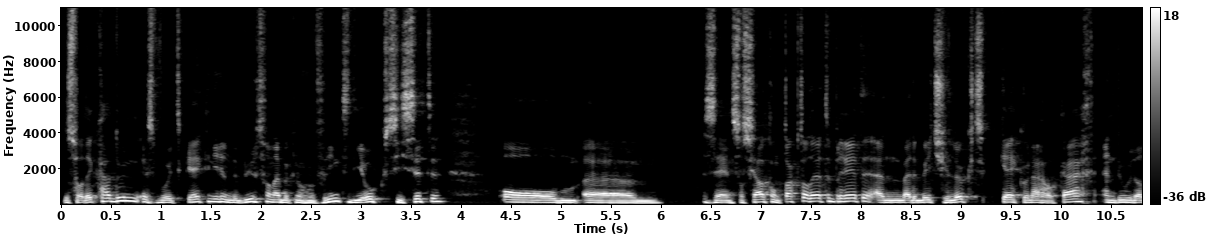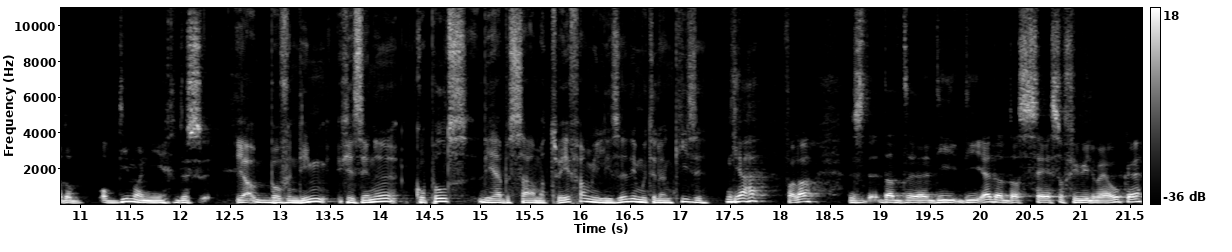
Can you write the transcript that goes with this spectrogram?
Dus wat ik ga doen, is bijvoorbeeld kijken hier in de buurt van heb ik nog een vriend die ook ziet zitten om uh, zijn sociaal contact wat uit te breiden. En met een beetje gelukt kijken we naar elkaar en doen we dat op, op die manier. Dus ja, bovendien, gezinnen, koppels, die hebben samen twee families, hè? die moeten dan kiezen. Ja, voilà. Dus dat, die, die, hè, dat, dat zei Sophie Wiele mij ook. Hè. Uh,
